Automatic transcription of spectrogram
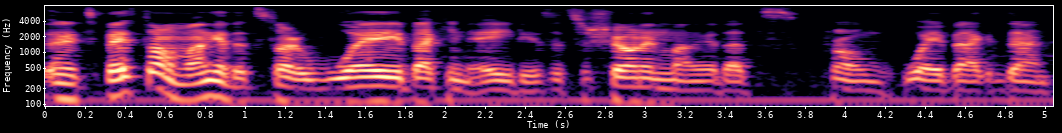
and it's based on a manga that started way back in the 80s. It's a shonen manga that's from way back then.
